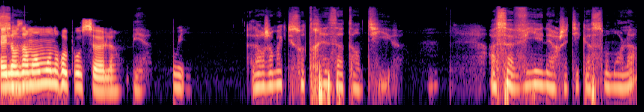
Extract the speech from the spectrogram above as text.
Elle est dans un moment de repos seule. Bien. Oui. Alors j'aimerais que tu sois très attentive à sa vie énergétique à ce moment-là,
